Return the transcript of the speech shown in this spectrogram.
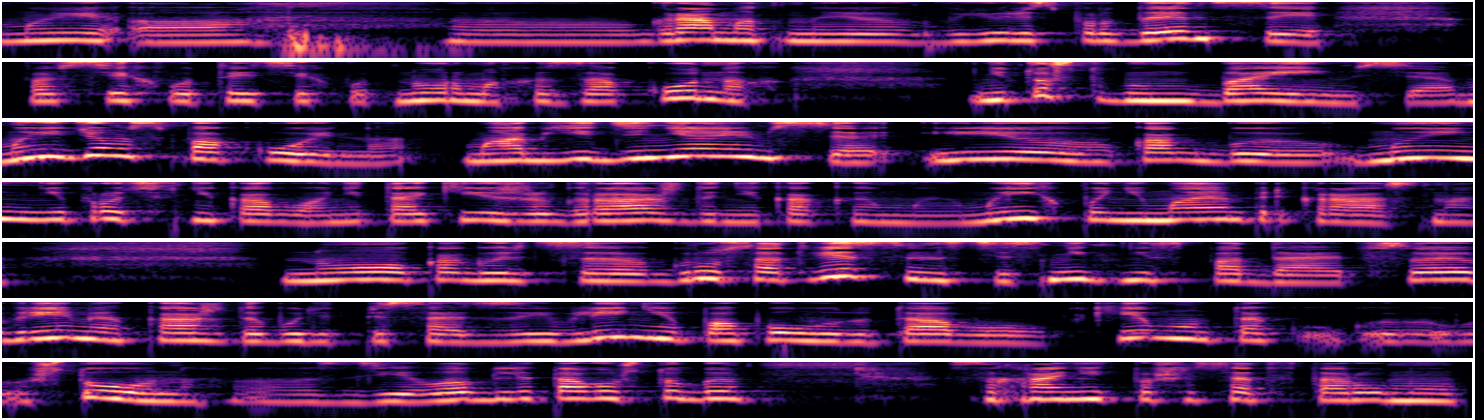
мы э, э, грамотные в юриспруденции, во всех вот этих вот нормах и законах, не то чтобы мы боимся, мы идем спокойно, мы объединяемся, и как бы мы не против никого, они такие же граждане, как и мы. Мы их понимаем прекрасно. Но, как говорится, груз ответственности с них не спадает. В свое время каждый будет писать заявление по поводу того, кем он так, что он э, сделал для того, чтобы сохранить по 62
